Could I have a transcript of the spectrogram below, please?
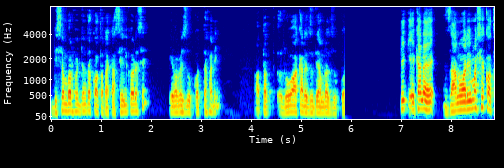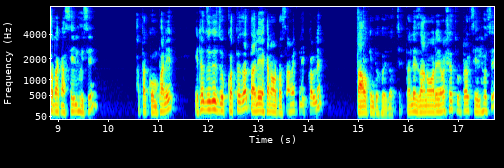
ডিসেম্বর পর্যন্ত কত টাকা সেল করেছে, এভাবে যোগ করতে পারি। অর্থাৎ রো আকারে যদি আমরা যোগ করি, ঠিক এখানে জানুয়ারি মাসে কত টাকা সেল হয়েছে, অর্থাৎ কোম্পানির, এটা যদি যোগ করতে যায় তাহলে এখানে অটো অটোসামে ক্লিক করলে তাও কিন্তু হয়ে যাচ্ছে। তাহলে জানুয়ারি মাসে টোটাল সেল হচ্ছে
